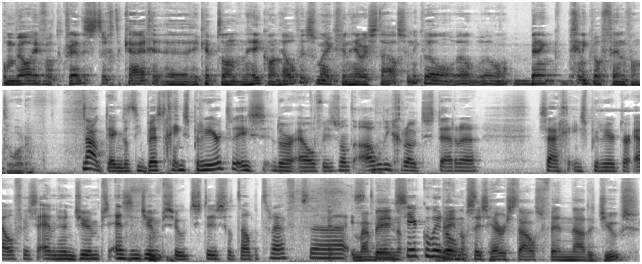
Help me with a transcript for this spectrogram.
Om wel even wat credits terug te krijgen. Uh, ik heb dan een hekel aan Elvis, maar ik vind Harry Styles vind ik wel, wel, wel ben ik, begin ik wel fan van te worden. Nou, ik denk dat hij best geïnspireerd is door Elvis. Want al die grote sterren zijn geïnspireerd door Elvis en hun jumps en zijn jumpsuits. Dus wat dat betreft uh, is maar het ben je, een cirkel weer ben je nog steeds Harry Styles fan na de Juice?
